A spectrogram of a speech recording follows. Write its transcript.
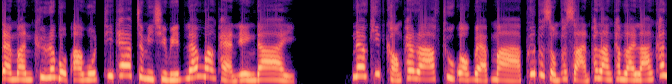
แต่มันคือระบบอาวุธที่แทบจะมีชีวิตและวางแผนเองได้ แนวคิดของแพราฟถูกออกแบบมาเพื่อผสมผสานพลังทำลายล้างขั้น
